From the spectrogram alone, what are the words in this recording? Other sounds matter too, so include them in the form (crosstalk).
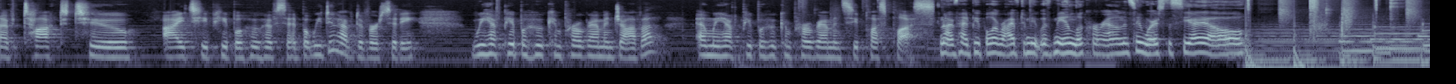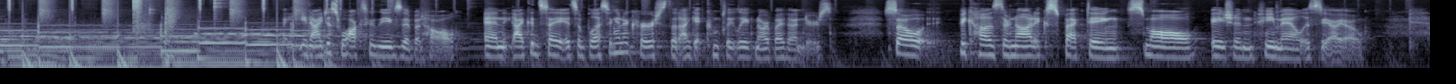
I've talked to IT people who have said, but we do have diversity. We have people who can program in Java, and we have people who can program in C++. And I've had people arrive to meet with me and look around and say, where's the CIO? You know, I just walked through the exhibit hall, and I could say it's a blessing and a curse that I get completely ignored by vendors. So, because they're not expecting small Asian female as CIO.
